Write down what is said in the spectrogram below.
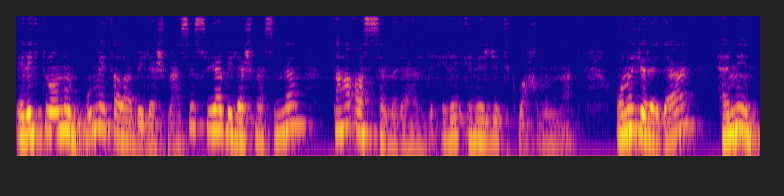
elektronun bu metala birləşməsi suya birləşməsindən daha az səmərəlidir, elə energetik baxımından. Ona görə də həmin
